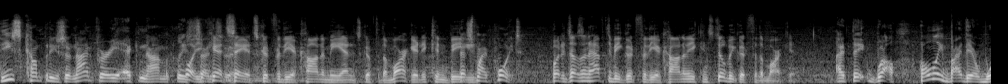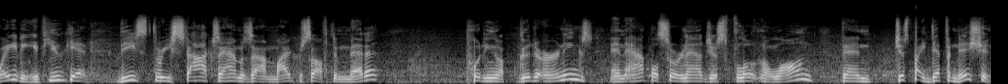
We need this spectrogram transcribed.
These companies are not very economically Well, you can't say it's good for the economy and it's good for the market. It can be. That's my point. But it doesn't have to be good for the economy. It can still be good for the market. I think, well, only by their weighting. If you get these three stocks, Amazon, Microsoft, and Meta, putting up good earnings, and Apple sort of now just floating along, then just by definition,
